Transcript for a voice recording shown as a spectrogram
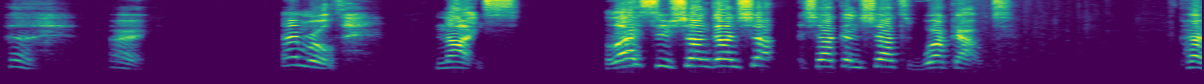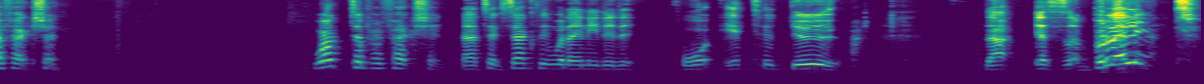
Huh. Alright. Emerald. Nice. The last two shotgun, shot shotgun shots work out. Perfection. Work to perfection. That's exactly what I needed it for it to do. That is brilliant.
